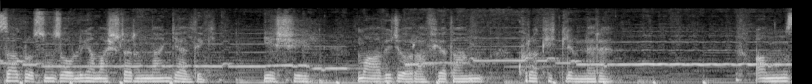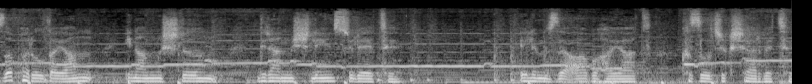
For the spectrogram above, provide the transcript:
Zagros'un zorlu yamaçlarından geldik. Yeşil, mavi coğrafyadan kurak iklimlere. Alnımızda parıldayan inanmışlığın, direnmişliğin silüeti. Elimizde abı hayat, kızılcık şerbeti.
